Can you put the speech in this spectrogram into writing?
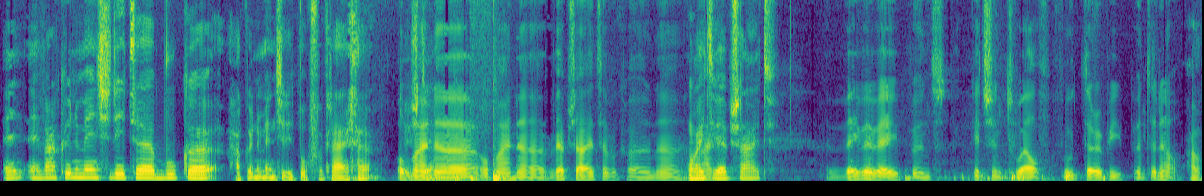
En, en waar kunnen mensen dit eh, boek, waar kunnen mensen dit boek verkrijgen? Op Justin? mijn, eh, op mijn eh, website heb ik een... Hoe heet die website? www.kitchen12foodtherapy.nl Oh,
